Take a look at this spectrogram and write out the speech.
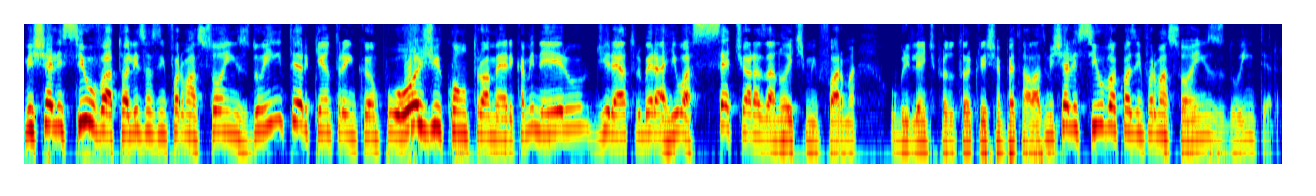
Michele Silva atualiza as informações do Inter, que entra em campo hoje contra o América Mineiro, direto do Beira Rio, às 7 horas da noite, me informa o brilhante produtor Christian Petalas. Michele Silva com as informações do Inter.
